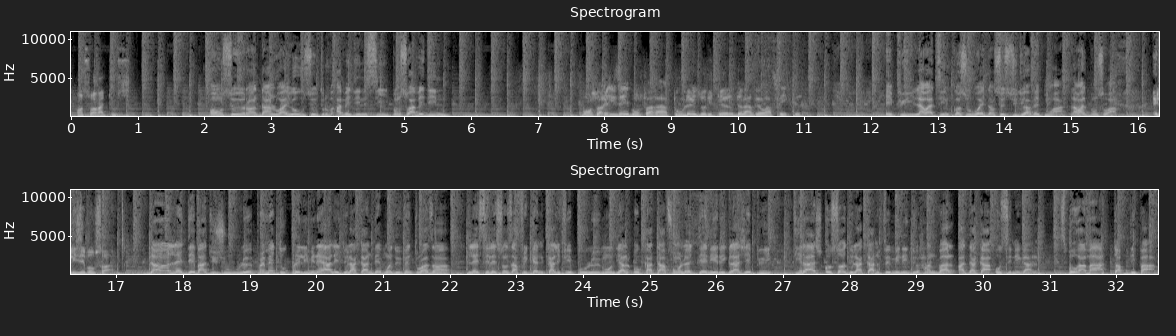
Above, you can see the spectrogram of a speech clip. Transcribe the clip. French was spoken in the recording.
Bonsoir à tous. On se rend dans l'Oyo où se trouve Amédine Si. Bonsoir Amédine. Bonsoir Élisée, bonsoir à tous les auditeurs de la VOA Afrique. Et puis Lawadine Kosououé dans ce studio avec moi. Lawal, bonsoir. Élisée, bonsoir. Dans les débats du jour, le premier tour préliminaire allé de la Cannes des moins de 23 ans. Les sélections africaines qualifiées pour le mondial au Qatar font leur dernier réglage et puis tirage au sort de la Cannes féminine de handball à Dakar au Sénégal. Sporama, top départ.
